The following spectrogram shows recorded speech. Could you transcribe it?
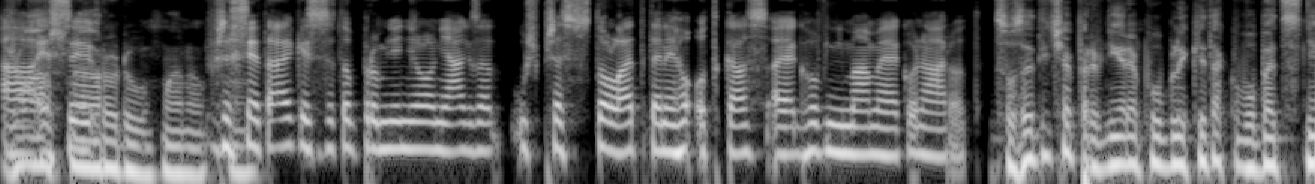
A jestli, národů, ano. Přesně tak, jestli se to proměnilo nějak za už přes 100 let, ten jeho odkaz a jak ho vnímáme jako národ. Co se týče první republiky, tak obecně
